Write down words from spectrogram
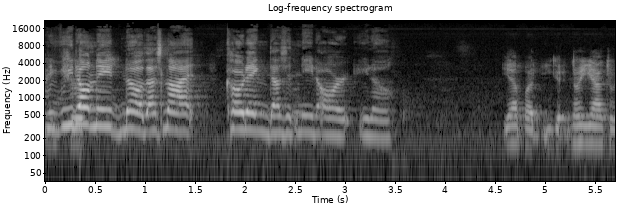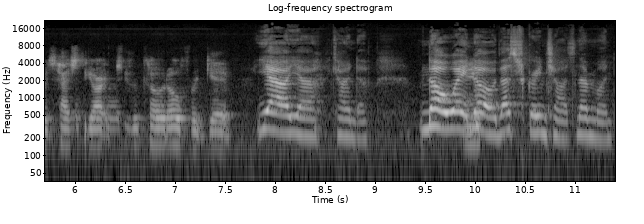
we don't need no. That's not coding. Doesn't need art. You know. Yeah, but you no, you have to attach the art to the code. Oh, forget. Yeah, yeah, kind of. No, wait, no. That's screenshots. Never mind.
